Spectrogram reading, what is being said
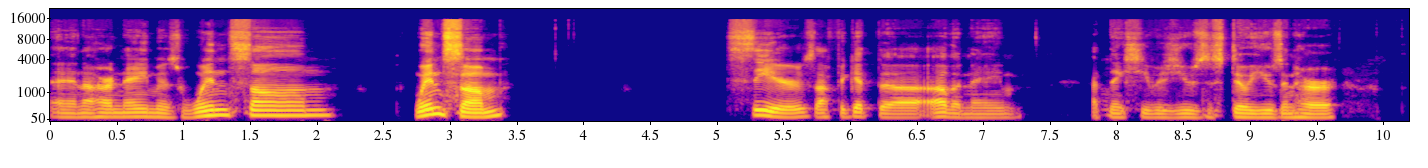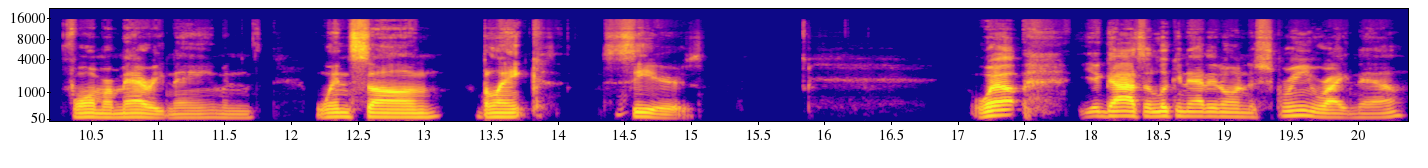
and uh, her name is Winsome Winsome Sears. I forget the other name. I think she was using still using her former married name and Winsome blank Sears. Well, you guys are looking at it on the screen right now,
